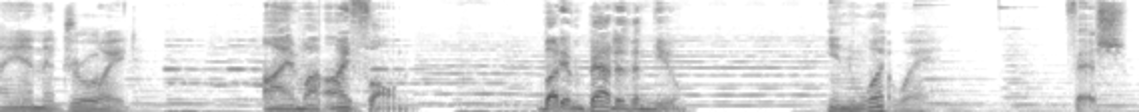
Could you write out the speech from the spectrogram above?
I am a droid. I'm an iPhone. But I'm better than you. In what way? Fish.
